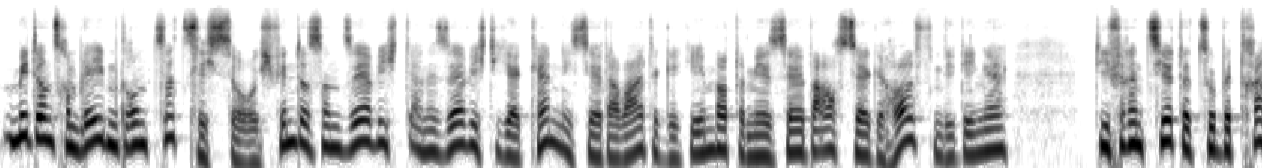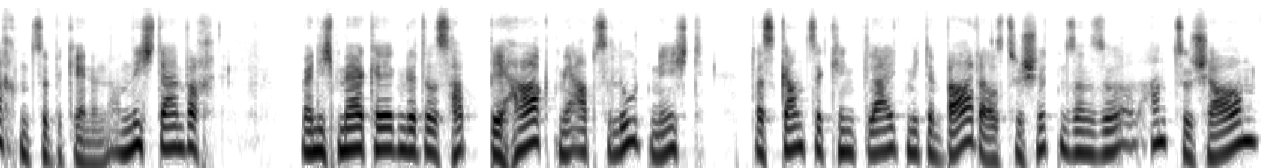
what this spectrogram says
mit unserem Leben grundsätzlich so. Ich finde das ein sehr wichtig, eine sehr wichtige Erkenntnis, die er da weitergegeben hat und mir selber auch sehr geholfen, die Dinge differenzierter zu betrachten zu beginnen und nicht einfach, wenn ich merke, irgendetwas behagt mir absolut nicht, das ganze Kind gleich mit dem Bad auszuschütten, sondern so anzuschauen,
